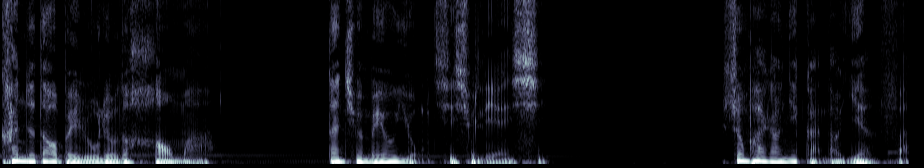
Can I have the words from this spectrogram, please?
看着倒背如流的号码，但却没有勇气去联系，生怕让你感到厌烦。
